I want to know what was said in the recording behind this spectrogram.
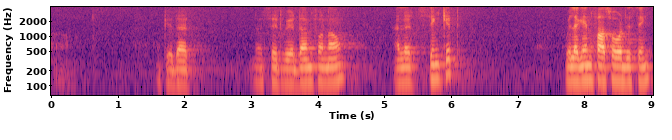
Uh, okay, that, that's it. We are done for now. And let's sync it. We'll again fast forward this thing.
